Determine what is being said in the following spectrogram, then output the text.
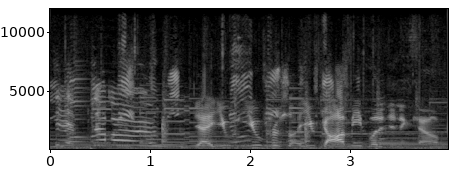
No! Yeah, you you for you got me, but it didn't count.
